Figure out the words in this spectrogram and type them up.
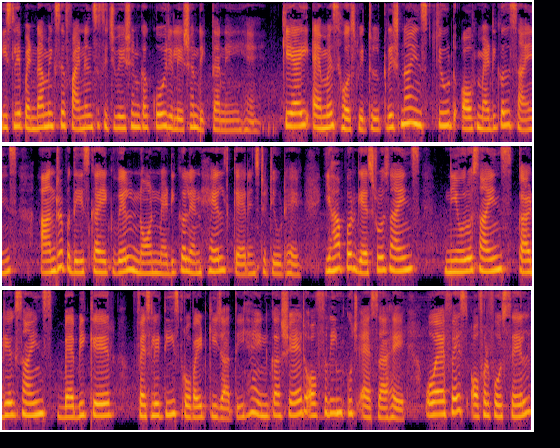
इसलिए पेंडेमिक से फाइनेंशियल सिचुएशन का कोई रिलेशन दिखता नहीं है। K I M S hospital, Krishna institute of medical science, Andhra Pradesh का एक well known medical and health care institute है। यहाँ पर gastro science, neuro science, cardiac science, baby care facilities provide की जाती हैं। इनका शेयर ऑफरिंग कुछ ऐसा है। O F S offer for sale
